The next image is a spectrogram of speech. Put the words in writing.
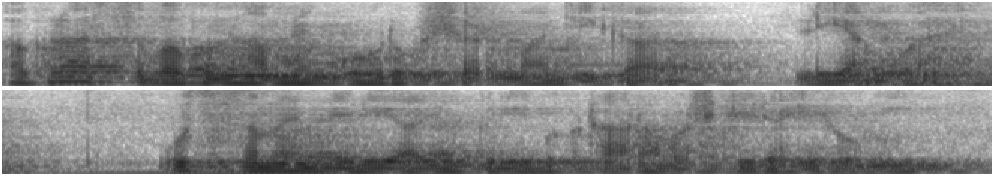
अगला सबक स्वप्न हमने गौरव शर्मा जी का लिया हुआ है। उस समय मेरी आयु करीब 18 वर्ष की रही होगी।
